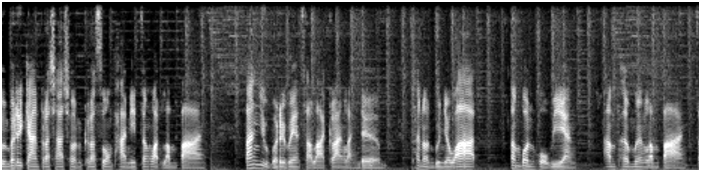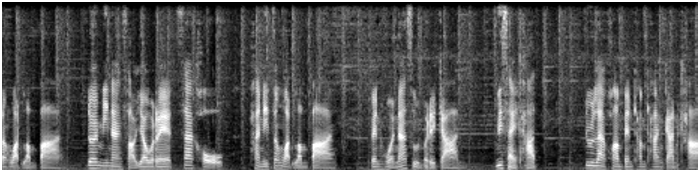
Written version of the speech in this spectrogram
ศูนย์บริการประชาชนกระทรวงพาณิชย์จังหวัดลำปาง ตั้งอยู่บริเวณศาลากลางหลังเดิม ถนนบุญยวาสตำบลหัวเวียง อำเภอเมืองลำปาง จังหวัดลำปาง โดยมีนางสาวเยาวเรศแซ่โคกพาณิชย์จังหวัดลำปาง เป็นหัวหน้าศูนย์บริการ วิสัยทัศน์ ดูแลความเป็นธรรมทางการค้า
